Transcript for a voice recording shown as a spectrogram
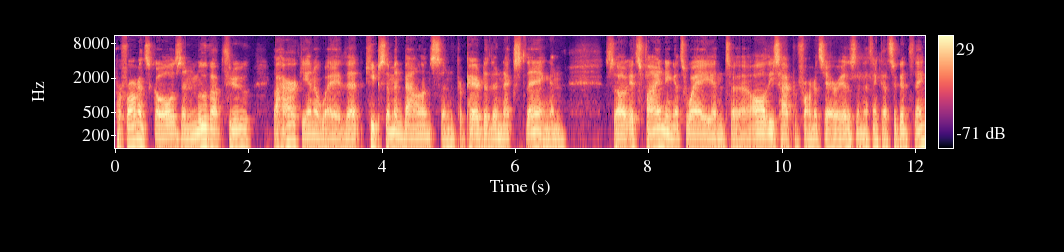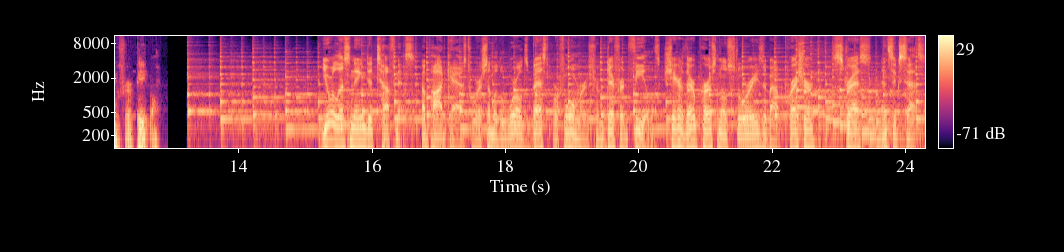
performance goals and move up through the hierarchy in a way that keeps them in balance and prepared to the next thing. And so it's finding its way into all these high performance areas. And I think that's a good thing for people. You're listening to Toughness, a podcast where some of the world's best performers from different fields share their personal stories about pressure, stress, and success.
